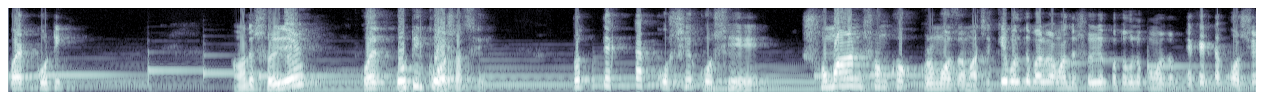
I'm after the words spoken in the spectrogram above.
কয়েক কোটি। আমাদের শরীরে কয়েক কোটি কোষ আছে। প্রত্যেকটা কোষে কোষে সমান সংখ্যক ক্রোমোজোম আছে। কে বলতে পারবে আমাদের শরীরে কতগুলো ক্রোমোজোম? এক একটা কোষে?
